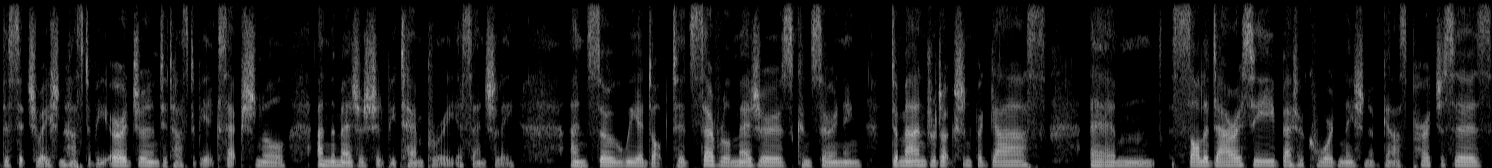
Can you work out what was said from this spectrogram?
the situation has to be urgent, it has to be exceptional, and the measure should be temporary, essentially. And so we adopted several measures concerning demand reduction for gas. Um, solidarity, better coordination of gas purchases.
